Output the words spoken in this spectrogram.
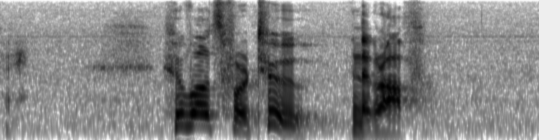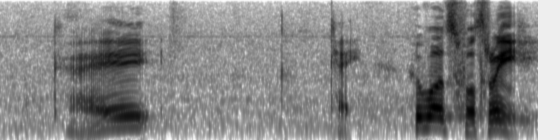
Okay. Who votes for 2 in the graph? Okay. Okay. Who votes for 3?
